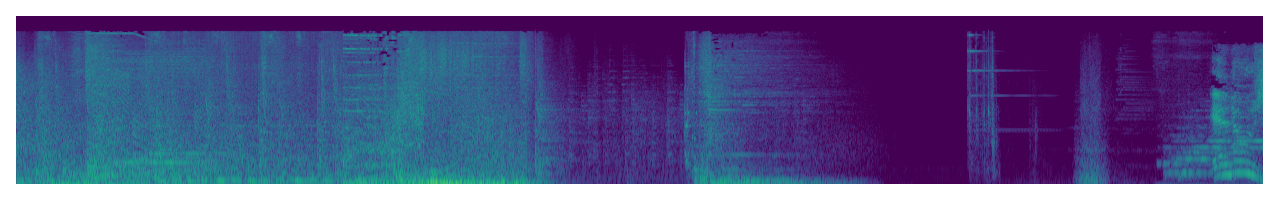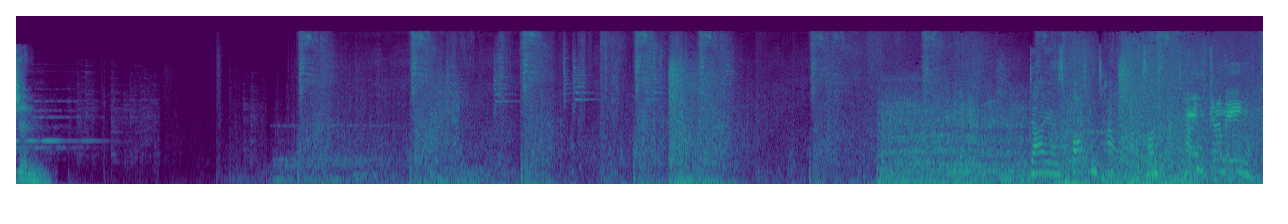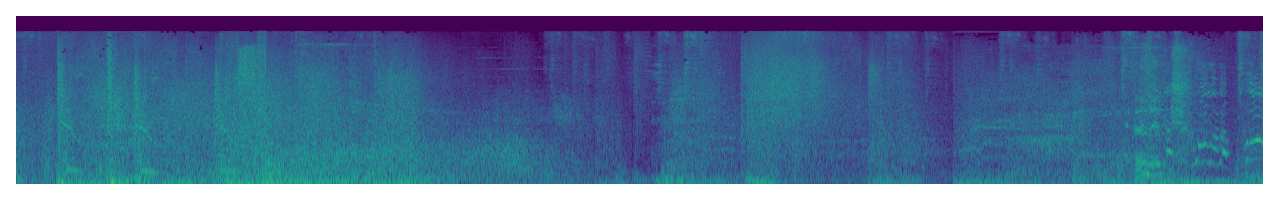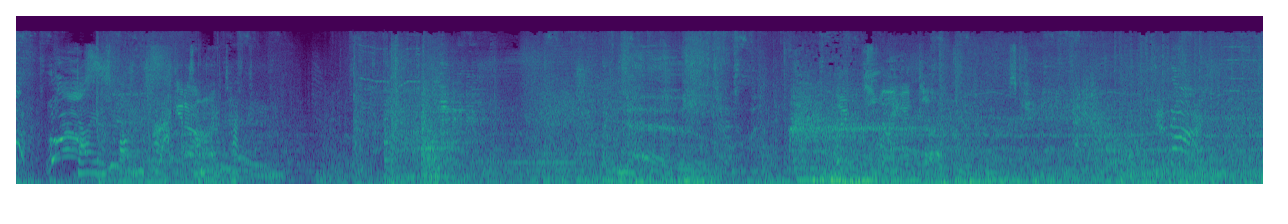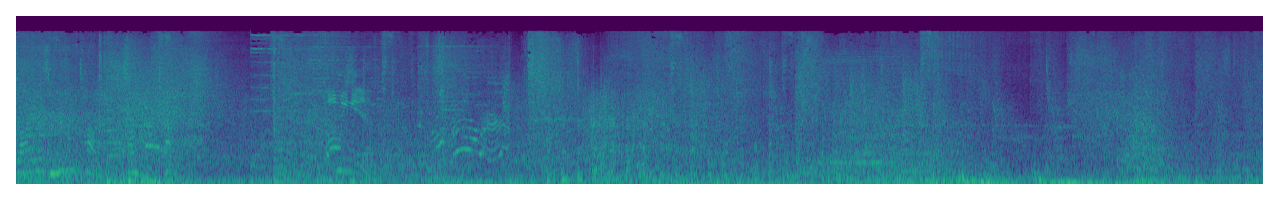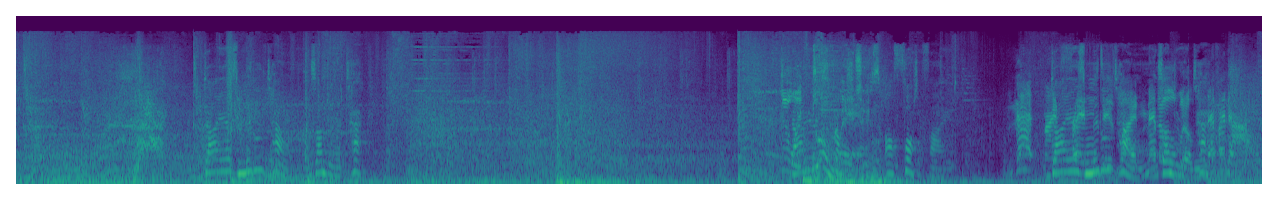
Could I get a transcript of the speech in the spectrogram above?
Illusion. Dire's middle tower is under attack. Dire's Dominating. structures are fortified. That, friends, middle is tower is metal under attack.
